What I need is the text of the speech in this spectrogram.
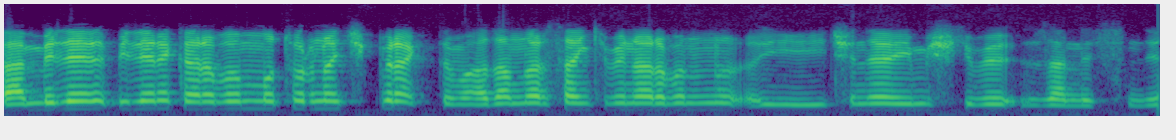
Ben bile, bilerek arabamın motorunu açık bıraktım. Adamlar sanki beni arabanın e, içindeymiş gibi zannetsin diye.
